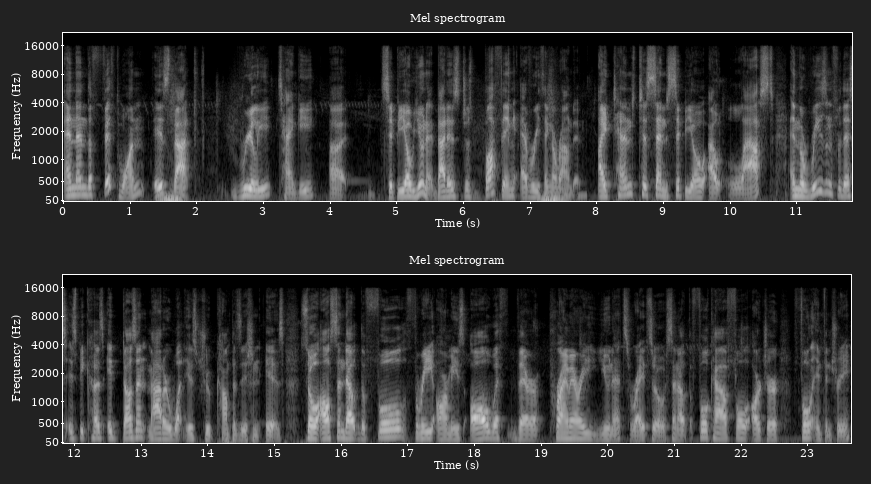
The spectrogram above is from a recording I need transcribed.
and then the fifth one is that really tanky uh Scipio unit that is just buffing everything around it. I tend to send Scipio out last and the reason for this is because it doesn't matter what his troop composition is. So I'll send out the full three armies all with their primary units, right? So send out the full cav, full archer, full infantry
